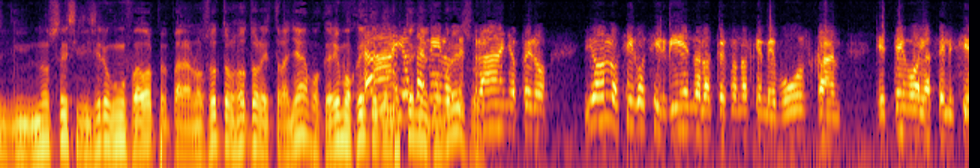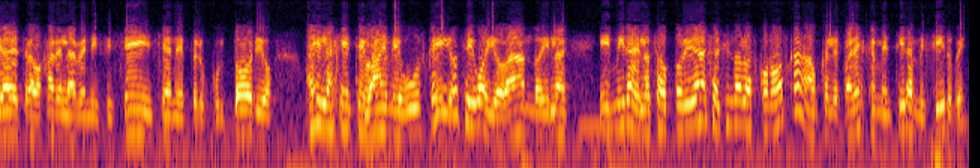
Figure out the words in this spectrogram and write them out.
no sé si le hicieron un favor, pero para nosotros, nosotros le extrañamos, queremos gente que ah, nos yo también los extraño, pero yo lo sigo sirviendo a las personas que me buscan, eh, tengo la felicidad de trabajar en la beneficencia, en el percultorio, ahí la gente va y me busca y yo sigo ayudando, y, la, y mira, las autoridades así no las conozcan, aunque le parezca mentira, me sirven.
